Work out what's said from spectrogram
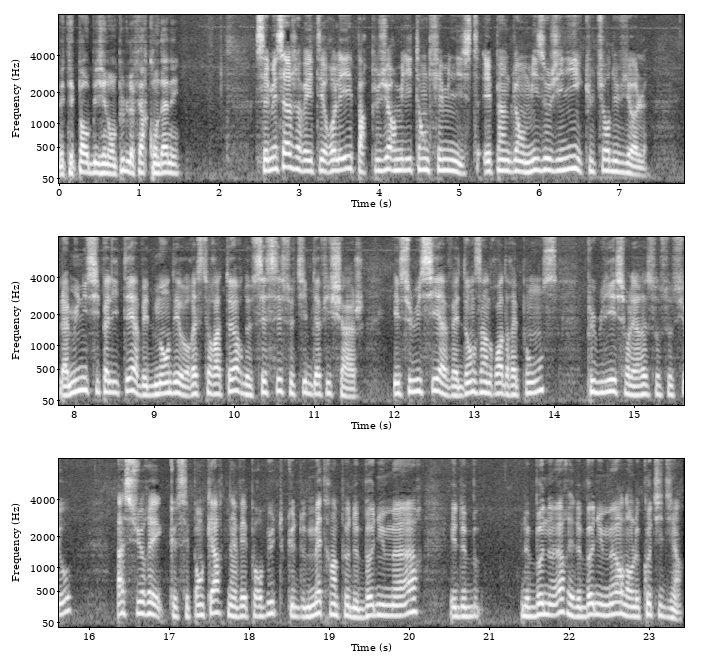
mais t'es pas obligé non plus de le faire condamner. Ces messages avaient été relayés par plusieurs militantes féministes, épinglant misogynie et culture du viol. La municipalité avait demandé aux restaurateurs de cesser ce type d'affichage, et celui-ci avait, dans un droit de réponse, publié sur les réseaux sociaux, assuré que ces pancartes n'avaient pour but que de mettre un peu de bonne humeur et de, bonheur et de bonne humeur dans le quotidien.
